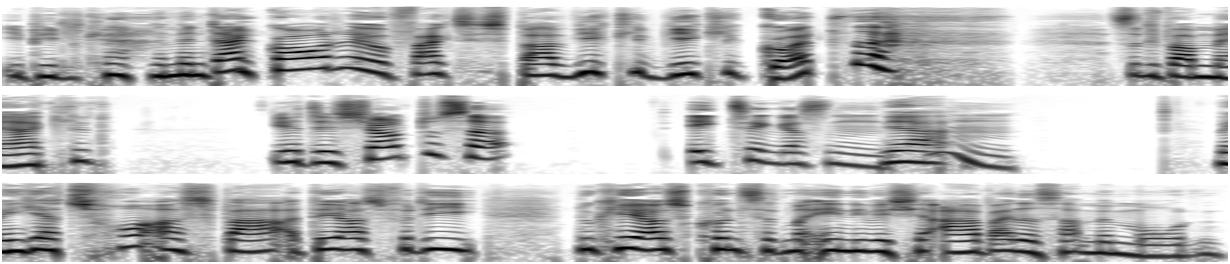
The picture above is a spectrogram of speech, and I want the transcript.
i Bilka? Men der går det jo faktisk bare virkelig, virkelig godt. så det er bare mærkeligt. Ja, det er sjovt, du så ikke tænker sådan, Ja. hmm, Men jeg tror også bare, og det er også fordi, nu kan jeg også kun sætte mig ind i, hvis jeg arbejdede sammen med Morten.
